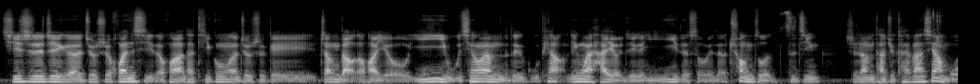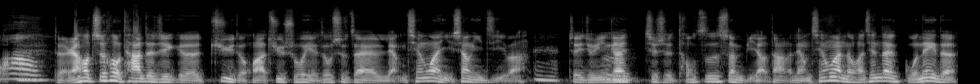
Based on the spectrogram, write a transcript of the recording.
其实这个就是欢喜的话，他提供了就是给张导的话有一亿五千万的这个股票，另外还有这个一亿的所谓的创作资金，是让他去开发项目。对，然后之后他的这个剧的话，据说也都是在两千万以上一集吧，嗯，这就应该就是投资算比较大了。两千万的话，现在国内的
